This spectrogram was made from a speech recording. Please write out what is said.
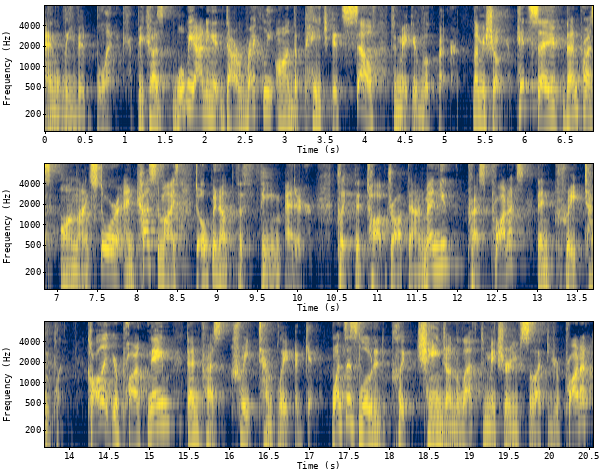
and leave blank because we'll be adding it directly on the page itself to make it look better. Let me show you. Hit save, then press online store and customize to open up the theme editor. Click the top drop down menu, press products, then create template. Call it your product name, then press create template again. Once it's loaded, click change on the left to make sure you've selected your product,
